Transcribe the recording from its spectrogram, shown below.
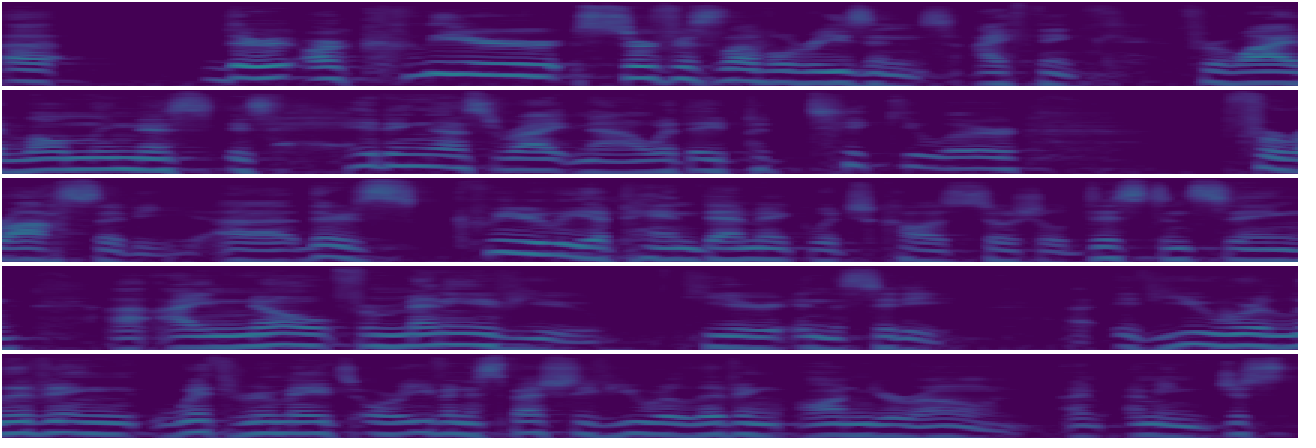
Uh, there are clear surface level reasons, I think, for why loneliness is hitting us right now with a particular ferocity. Uh, there's clearly a pandemic which caused social distancing. Uh, I know for many of you here in the city, uh, if you were living with roommates, or even especially if you were living on your own, I, I mean, just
